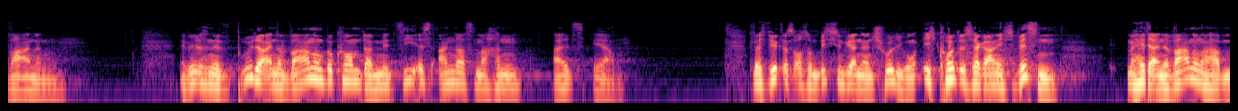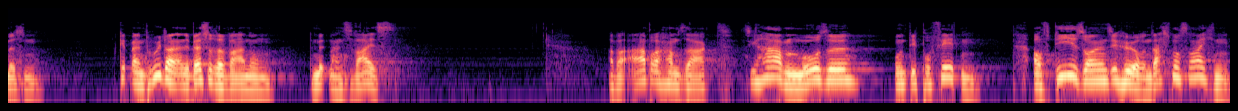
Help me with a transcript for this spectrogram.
warnen. Er will, dass seine Brüder eine Warnung bekommen, damit sie es anders machen als er. Vielleicht wirkt es auch so ein bisschen wie eine Entschuldigung. Ich konnte es ja gar nicht wissen. Man hätte eine Warnung haben müssen. Gib meinen Brüdern eine bessere Warnung, damit man es weiß. Aber Abraham sagt, sie haben Mose und die Propheten. Auf die sollen sie hören. Das muss reichen.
